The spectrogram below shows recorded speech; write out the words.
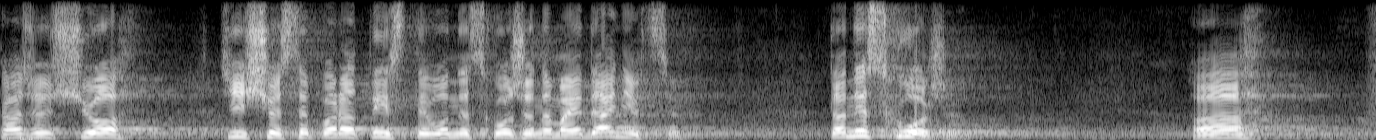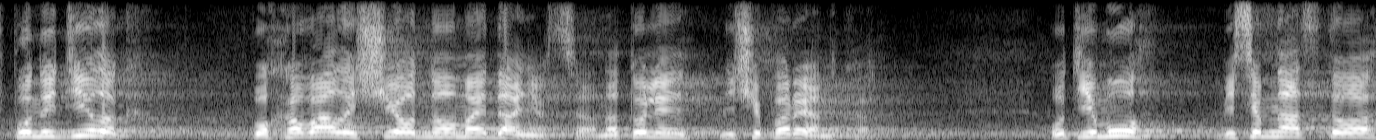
Кажуть, що ті, що сепаратисти, вони схожі на майданівців. Та не схожі. А в понеділок поховали ще одного майданівця Анатолія Нечипоренка. От йому 18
